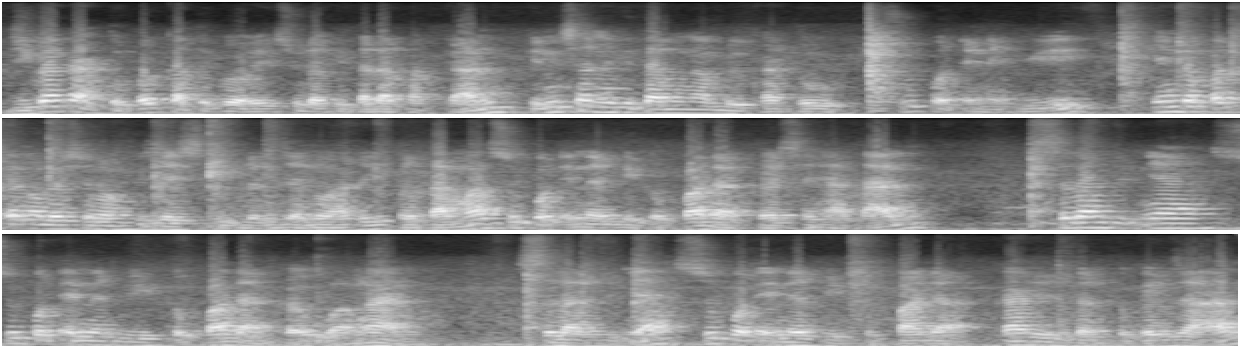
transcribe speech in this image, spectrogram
Jika kartu per kategori sudah kita dapatkan, kini saatnya kita mengambil kartu support energi yang dapatkan oleh seorang Pisces di bulan Januari. Pertama, support energi kepada kesehatan. Selanjutnya, support energi kepada keuangan. Selanjutnya, support energi kepada karir dan pekerjaan.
